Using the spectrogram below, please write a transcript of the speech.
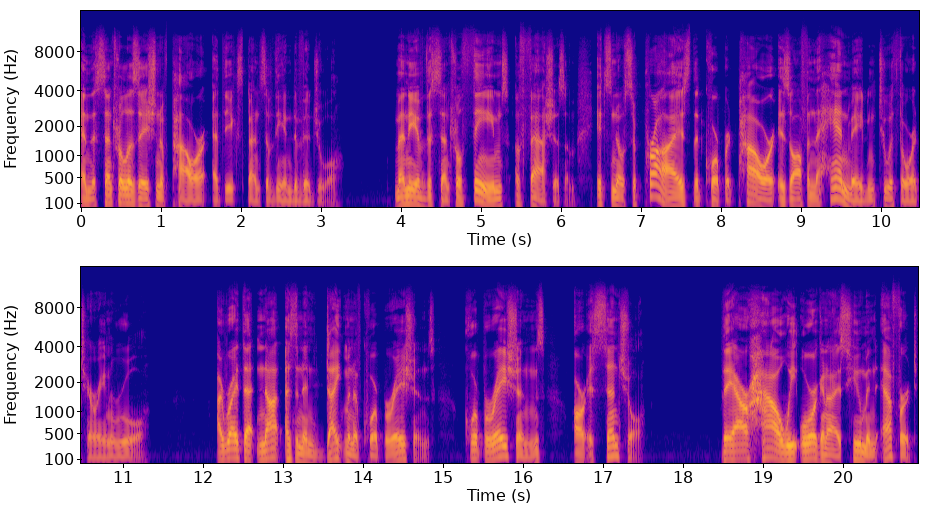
and the centralization of power at the expense of the individual. Many of the central themes of fascism. It's no surprise that corporate power is often the handmaiden to authoritarian rule. I write that not as an indictment of corporations. Corporations are essential. They are how we organize human effort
